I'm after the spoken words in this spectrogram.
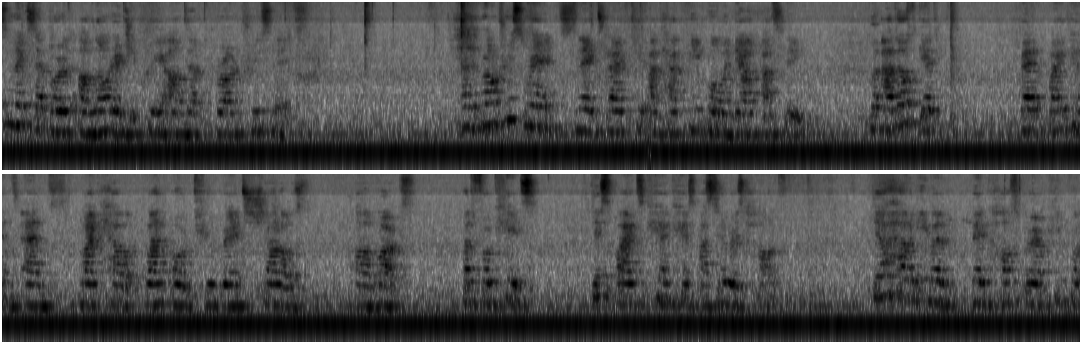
separate of knowledge create on the brown tree snakes. And brown tree snake, snakes like to attack people when they are asleep. When adults get bit- bitten and might have one or two red shallow uh, marks, but for kids, these bites can cause a serious harm. There have even been hospitals where people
